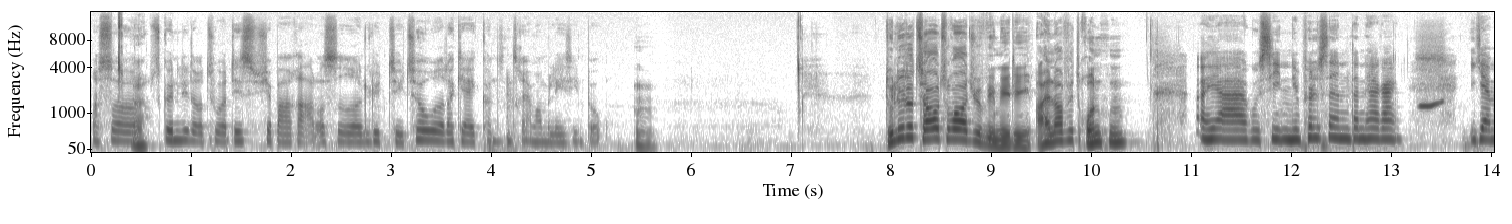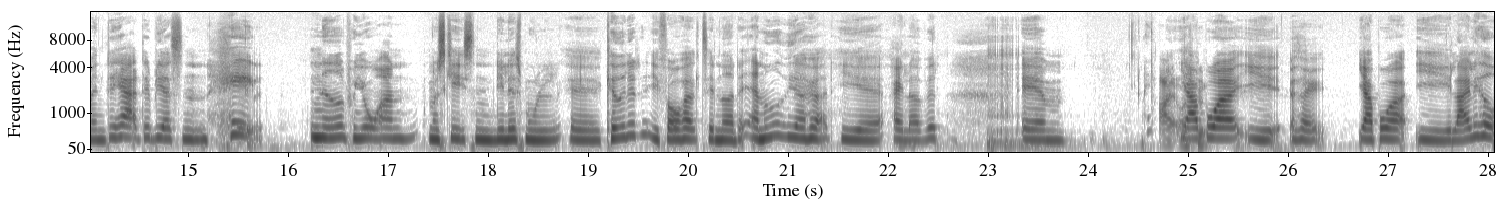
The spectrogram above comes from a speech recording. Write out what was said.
Og så Ja. skønlitteratur, det synes jeg bare er rart at sidde og lytte til i toget, og der kan jeg ikke koncentrere mig om at læse i en bog. Mm. Du lytter til Autoradio, vi er midt i I Love It-runden. Og jeg er rosinen i pølsen den her gang. Jamen, det her, det bliver sådan helt nede på jorden. Måske sådan en lille smule øh, kedeligt i forhold til noget af det andet, vi har hørt i øh, I Love It. Øhm, Ej, jeg bor i, altså, jeg bor i lejlighed,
